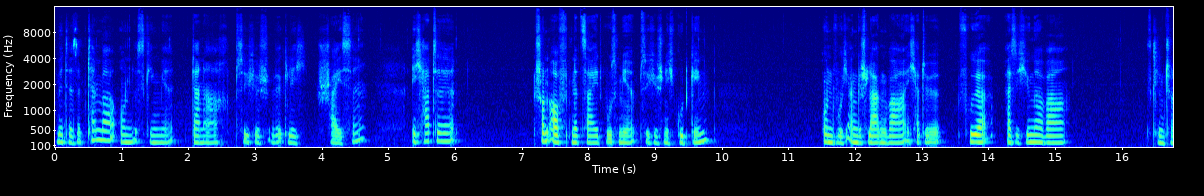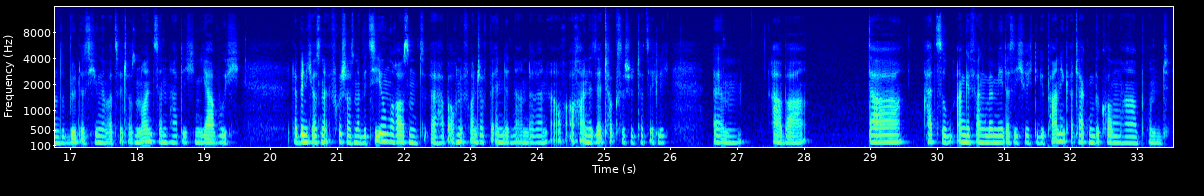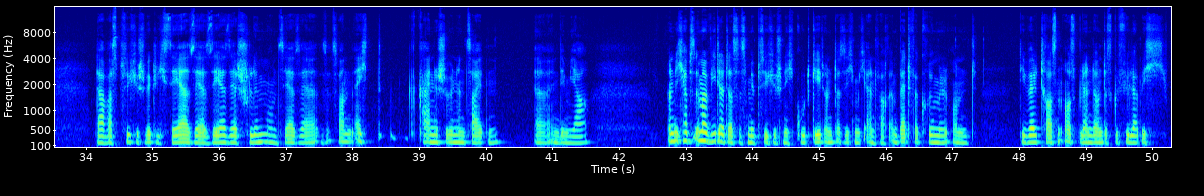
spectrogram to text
Mitte September und es ging mir danach psychisch wirklich scheiße. Ich hatte schon oft eine Zeit, wo es mir psychisch nicht gut ging und wo ich angeschlagen war. Ich hatte früher, als ich jünger war, das klingt schon so blöd, als ich jünger war, 2019, hatte ich ein Jahr, wo ich, da bin ich aus einer, frisch aus einer Beziehung raus und äh, habe auch eine Freundschaft beendet, eine andere, auch, auch eine sehr toxische tatsächlich. Ähm, aber da hat so angefangen bei mir, dass ich richtige Panikattacken bekommen habe und da war es psychisch wirklich sehr, sehr, sehr, sehr schlimm und sehr, sehr, es waren echt keine schönen Zeiten äh, in dem Jahr. Und ich habe es immer wieder, dass es mir psychisch nicht gut geht und dass ich mich einfach im Bett verkrümel und die Welt draußen ausblende und das Gefühl habe, ich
